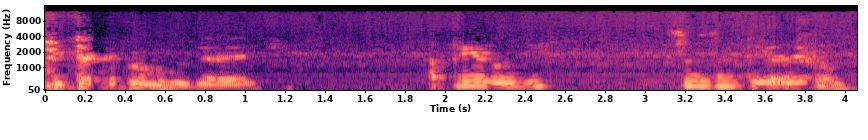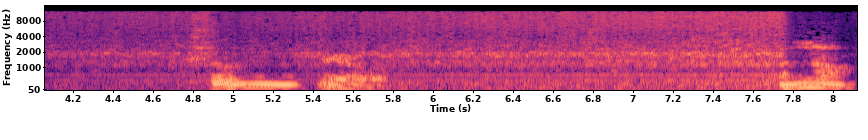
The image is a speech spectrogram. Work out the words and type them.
Итак, какой вы выбираете? О природе. Создан природой. Хорошо. Создана природа. Но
